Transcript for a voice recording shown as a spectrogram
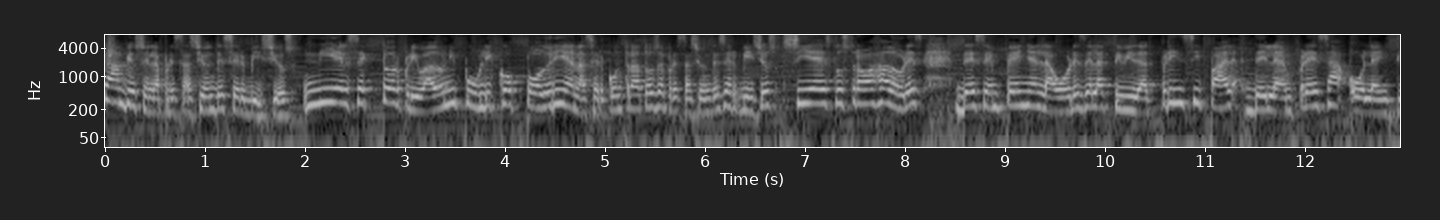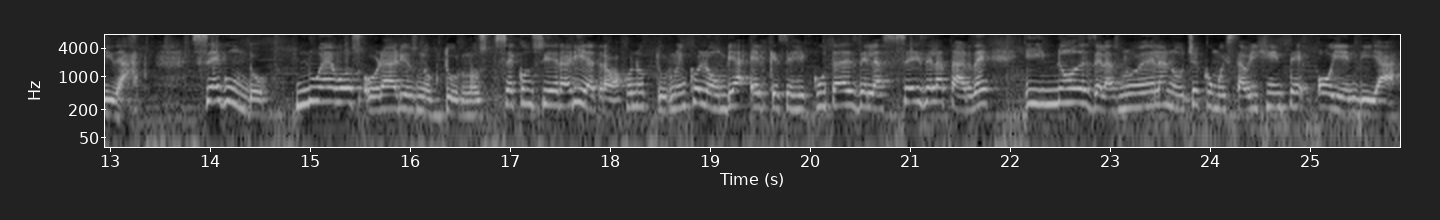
cambios en la prestación de servicios. Ni el sector privado ni público podrían hacer contratos de prestación de servicios si estos trabajadores desempeñan labores de la actividad principal de la empresa o la entidad. Segundo, nuevos horarios nocturnos. Se consideraría trabajo nocturno en Colombia el que se ejecuta desde las 6 de la tarde y no desde las 9 de la noche como está vigente hoy en día.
